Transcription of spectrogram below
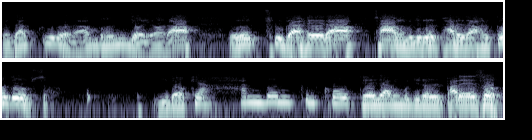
여다 끊어라, 무슨 여여라, 어, 출가해라, 장부지를 바래라 할 것도 없어. 이렇게 한 번 끊고 대장부지를 바래서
